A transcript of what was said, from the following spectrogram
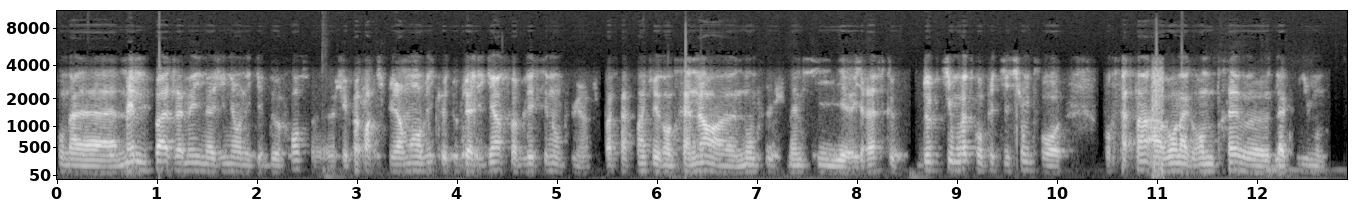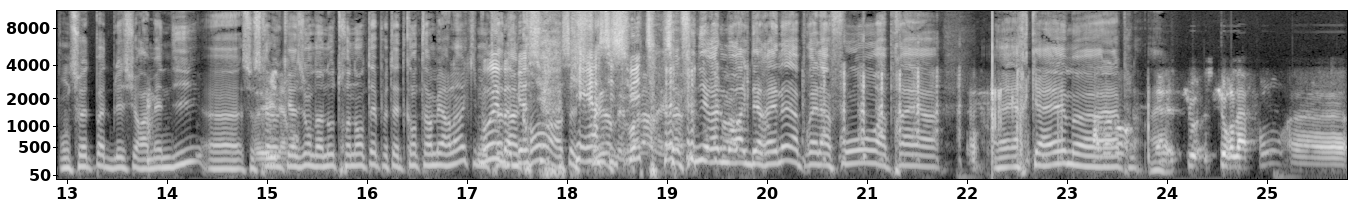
qu'on n'a même pas jamais imaginé en équipe de France, euh, j'ai pas particulièrement envie que toute la Ligue 1 soit blessée non plus. Hein. Je suis pas certain que les entraîneurs euh, non plus, même s'il il reste que deux petits mois de compétition pour pour certains avant la grande trêve euh, de la Coupe du Monde. On ne souhaite pas de blessure à Mendy. Euh, ce serait l'occasion d'un autre Nantais, peut-être Quentin Merlin, qui Oui, monterait bah, d'un cran. Alors, ça, ainsi Oui, voilà, suite. mais- ça finirait le moral des Rennais après Lafont, après euh, euh, RKM. euh, Ah, non, non. ouais. Euh, sur, sur la fond, euh,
